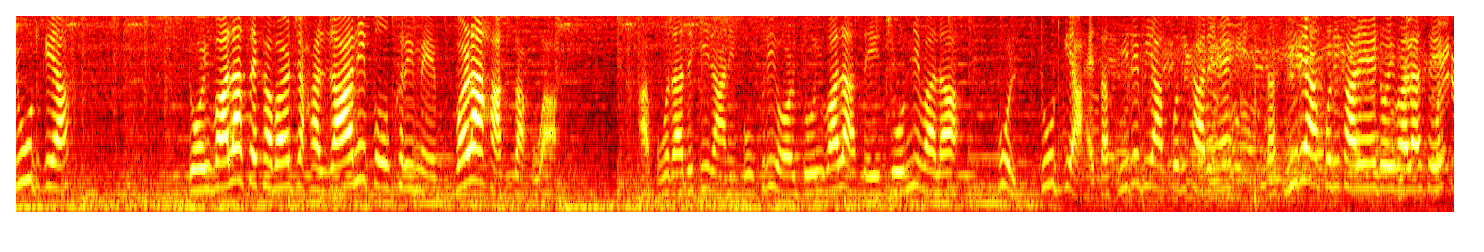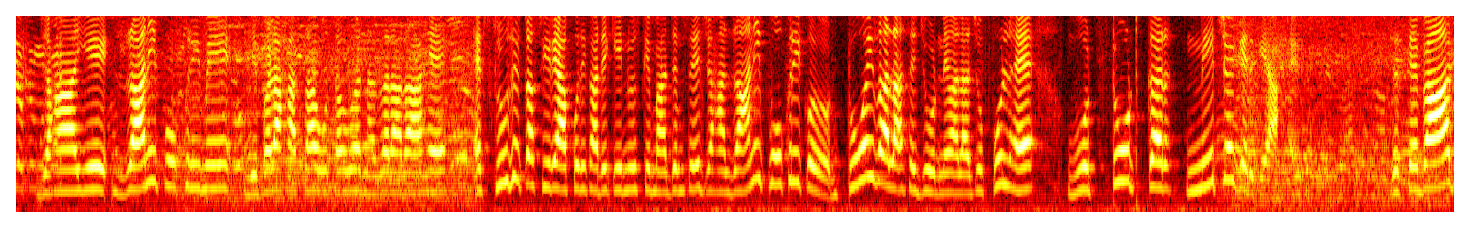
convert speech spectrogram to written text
टूट गया। डोईवाला से खबर, जहाँ रानी पोखरी में बड़ा हादसा हुआ। आपको बता दें कि रानी पोखरी और डोईवाला से जोड़ने वाला पुल टूट गया है। तस्वीरें भी आपको दिखा रहे हैं। तस्वीरें आपको दिखा रहे हैं डोईवाला से, जहाँ ये रानी पोखरी में ये बड़ा हादसा होता हुआ नज़र आ रहा है। एक्सक्लूसिव तस्वीरें आपको दिखा रहे हैं न्यूज़ के माध्यम से, जहाँ रानी पोखरी को डोईवाला से जोड़ने वाला जो पुल है, वो टूट कर नीचे गिर गया है। जिसके बाद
